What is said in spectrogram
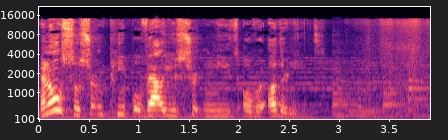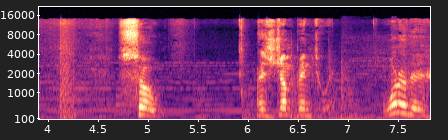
And also, certain people value certain needs over other needs. So, let's jump into it. What are the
